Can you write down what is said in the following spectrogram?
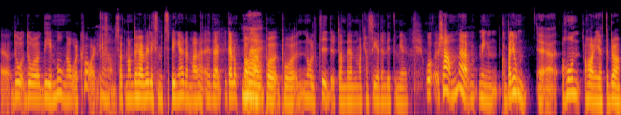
Eh, Då, då det är många år kvar liksom. Så att man behöver liksom inte springa den där, där galoppbanan på, på nolltid utan den, man kan se den lite mer. Och Shanna, min kompanjon, eh, hon har en jättebra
